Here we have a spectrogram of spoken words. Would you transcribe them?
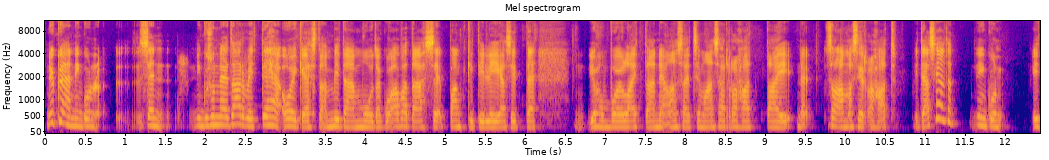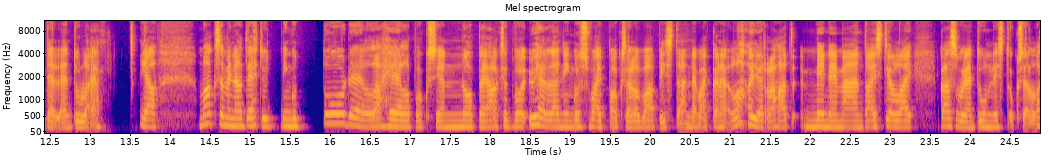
nykyään niin kun sen, niin kun sun ei tarvitse tehdä oikeastaan mitään muuta kuin avata se pankkitili ja sitten, johon voi laittaa ne ansaitsemansa rahat tai ne saamasi rahat, mitä sieltä niin kun itselleen tulee. Ja maksaminen on tehty niin kuin todella helpoksi ja nopeaksi, että voi yhdellä niin kuin swipauksella vaan pistää ne vaikka ne laajarahat menemään tai sitten jollain kasvojen tunnistuksella.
